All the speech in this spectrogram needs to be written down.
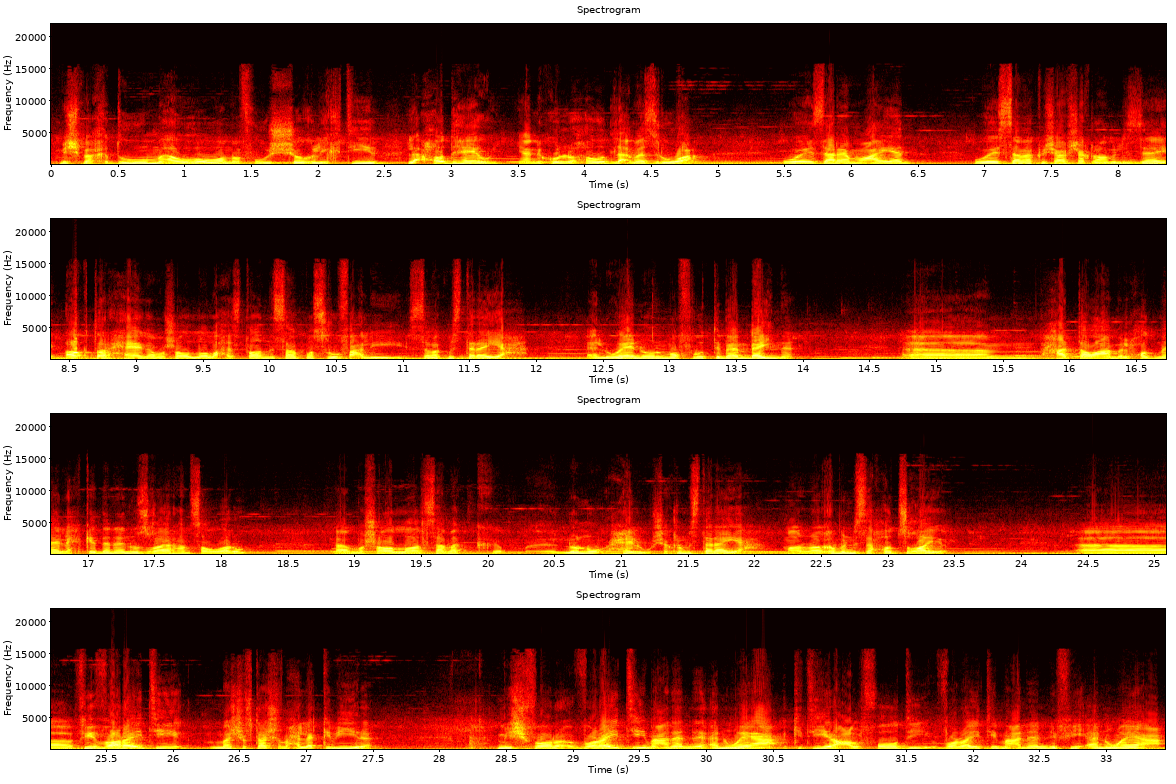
مش مخدوم أو هو ما فيهوش شغل كتير. لأ حوض هاوي. يعني كله حوض لأ مزروع. وزرع معين والسمك مش عارف شكله عامل إزاي. أكتر حاجة ما شاء الله لاحظتها إن السمك مصروف عليه السمك مستريح ألوانه المفروض تبان باينة. حتى وعامل حوض مالح كده نانو صغير هنصوره. آه، ما شاء الله السمك لونه حلو شكله مستريح مع الرغم إن حوض صغير. آه، في variety ما شفتهاش في محلات كبيرة. مش variety معناه إن أنواع كتير على الفاضي variety معناه إن في أنواع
